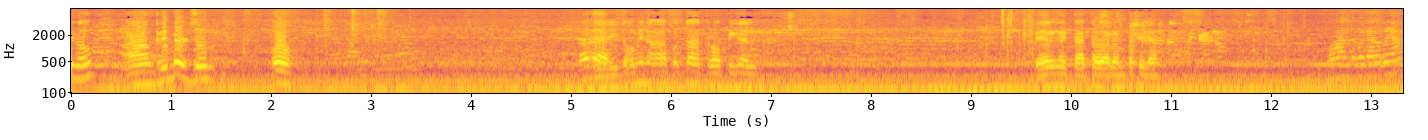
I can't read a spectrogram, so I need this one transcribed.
Ayun oh, Angry Birds oh. Oh. Ah, dito kami nakapunta, tropical. Pero nagtatawaran pa sila. Magkano ba yan?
